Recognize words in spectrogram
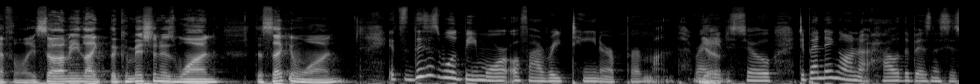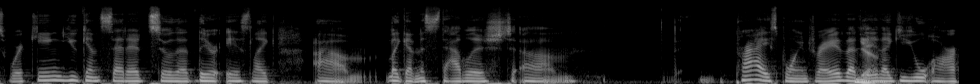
definitely so i mean like the commission is one the second one It's this is would be more of a retainer per month, Yeah. right? So depending on how the business is working, you can set it so that there is like um like an established um price point, right? That Yeah. they, like you are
